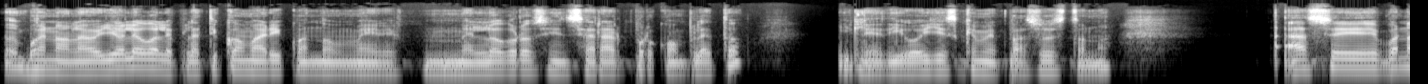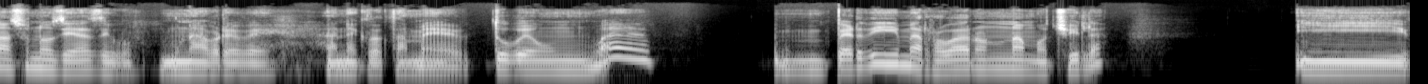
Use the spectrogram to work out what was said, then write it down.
bueno, yo luego le platico a Mari cuando me, me, logro sincerar por completo y le digo, oye, es que me pasó esto, ¿no? Hace, bueno, hace unos días, digo, una breve anécdota, me tuve un, eh, perdí, me robaron una mochila y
